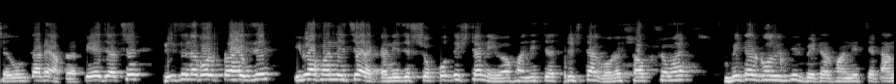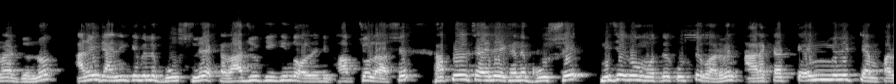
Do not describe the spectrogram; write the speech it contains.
সেগুন কাঠে আপনারা পেয়ে যাচ্ছেন। রিজনেবল প্রাইসে ইভা ফার্নিচার একটা নিজস্ব প্রতিষ্ঠান ইভা ফার্নিচার চেষ্টা করে সব সময় বেটার কোয়ালিটির বেটার ফার্নিচার টানার জন্য। আর এই ডাইনিং টেবিলে বসলে একটা রাজকীয় কিন্তু অলরেডি ভাব চলে আসে। আপনারা চাইলে এখানে বসে নিজেকেও মধ্যে করতে পারবেন। আর একটা টেন মিনিট টেম্পার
